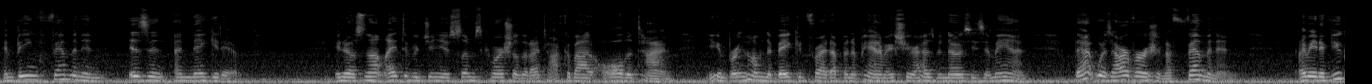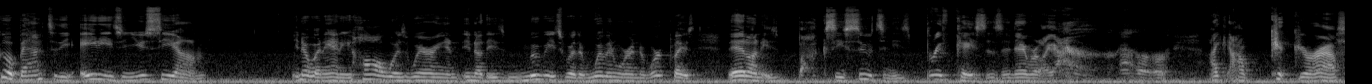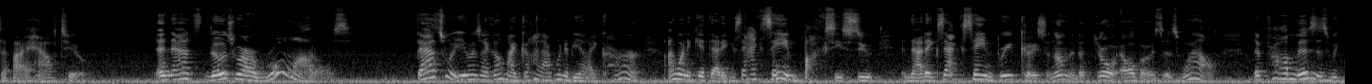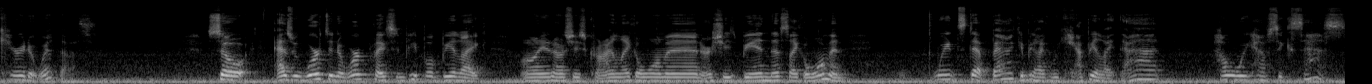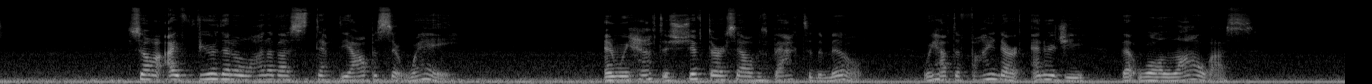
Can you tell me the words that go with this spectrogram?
and being feminine isn't a negative. You know, it's not like the Virginia Slims commercial that I talk about all the time. You can bring home the bacon fried up in a pan and make sure your husband knows he's a man. That was our version of feminine. I mean, if you go back to the 80s and you see, um, you know, what Annie Hall was wearing, and you know, these movies where the women were in the workplace, they had on these boxy suits and these briefcases, and they were like, I, I'll kick your ass if I have to. And that's those were our role models. That's what you was like, oh my God, I want to be like her. I want to get that exact same boxy suit and that exact same briefcase, and I'm going to throw elbows as well. The problem is, is we carried it with us. So as we worked in the workplace, and people be like, well, you know, she's crying like a woman, or she's being this like a woman, we'd step back and be like, we can't be like that. How will we have success? So I fear that a lot of us step the opposite way. And we have to shift ourselves back to the middle. We have to find our energy that will allow us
